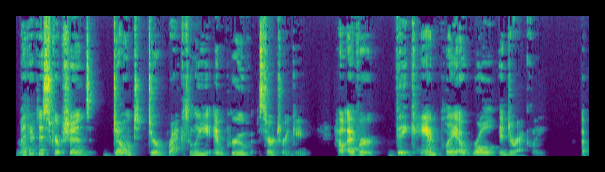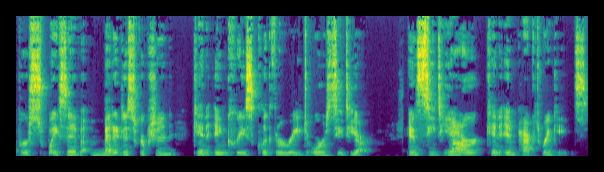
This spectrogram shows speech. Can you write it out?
Meta descriptions don't directly improve search ranking. However, they can play a role indirectly. A persuasive meta description can increase click through rate or CTR, and CTR can impact rankings.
